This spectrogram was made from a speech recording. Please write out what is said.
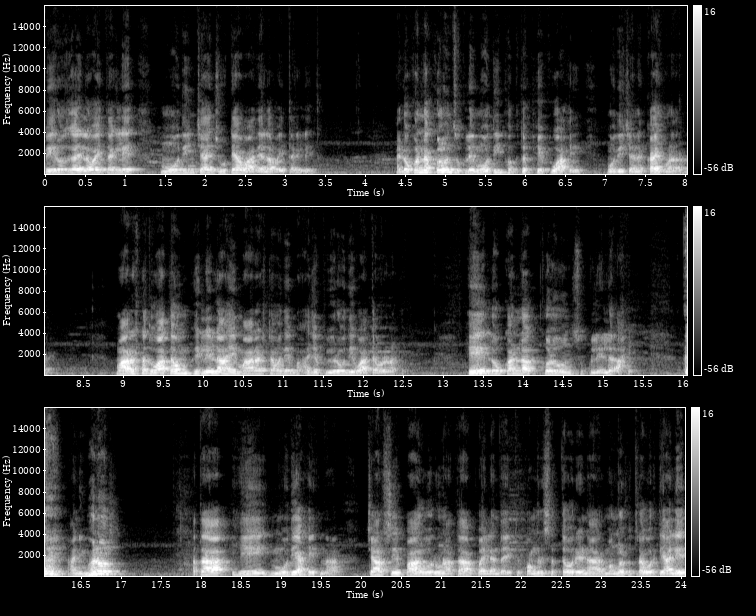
बेरोजगारीला वैतागलेत मोदींच्या झुट्या वाद्याला वैतागलेत. आणि लोकांना कळून चुकले मोदी फक्त फेकू आहे मोदीच्यानं काय होणार नाही. महाराष्ट्रात वातावरण फिरलेलं आहे. महाराष्ट्रामध्ये भाजप विरोधी वातावरण आहे. हे लोकांना कळून चुकलेलं आहे. आणि म्हणून आता हे मोदी आहेत ना चारशे पारवरून आता पहिल्यांदा इथं काँग्रेस सत्तावर येणार मंगळसूत्रावरती आलेत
